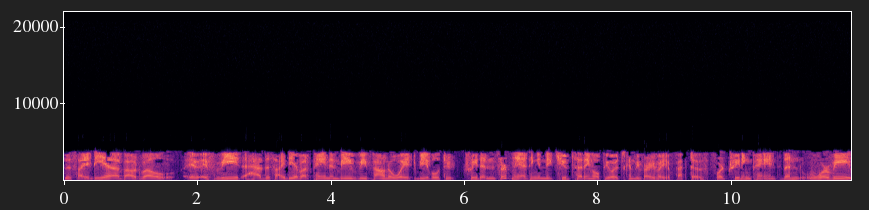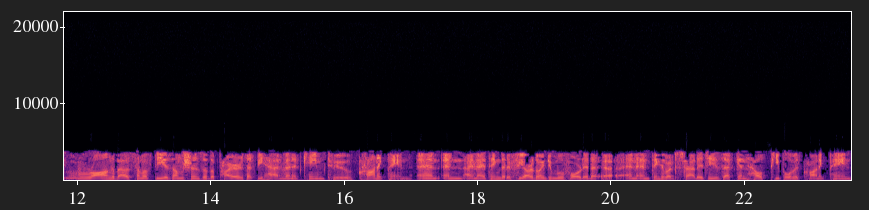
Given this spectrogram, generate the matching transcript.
this idea about well, if, if we had this idea about pain and we we found a way to be able to treat it, and certainly I think in the acute setting, opioids can be very very effective for treating pain. Then were we wrong about some of the assumptions or the priors that we had when it came to chronic pain? And and and I think that if we are going to move forward uh, and and think about strategies that can help people with chronic pain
